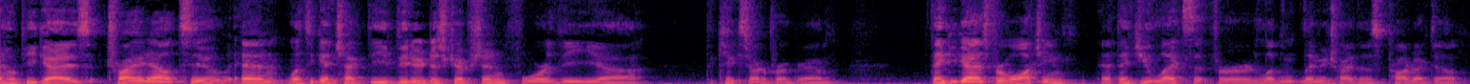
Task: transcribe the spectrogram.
I hope you guys try it out too. And once again, check the video description for the uh, the Kickstarter program. Thank you guys for watching, and thank you Lexip for letting, letting me try this product out.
